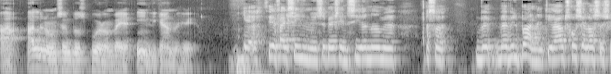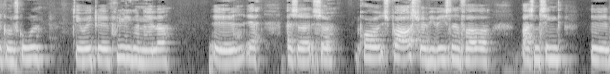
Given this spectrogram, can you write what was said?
er aldrig nogensinde blevet spurgt om, hvad jeg egentlig gerne vil have. Ja, det er faktisk enig med Sebastian siger noget med, altså, hvad, hvad vil børnene? Det er jo trods alt også, at skal gå i skole. Det er jo ikke øh, politikerne eller, øh, ja, altså, så prøv at spørge os, hvad vi vil, i stedet for at bare sådan tænke, øh,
